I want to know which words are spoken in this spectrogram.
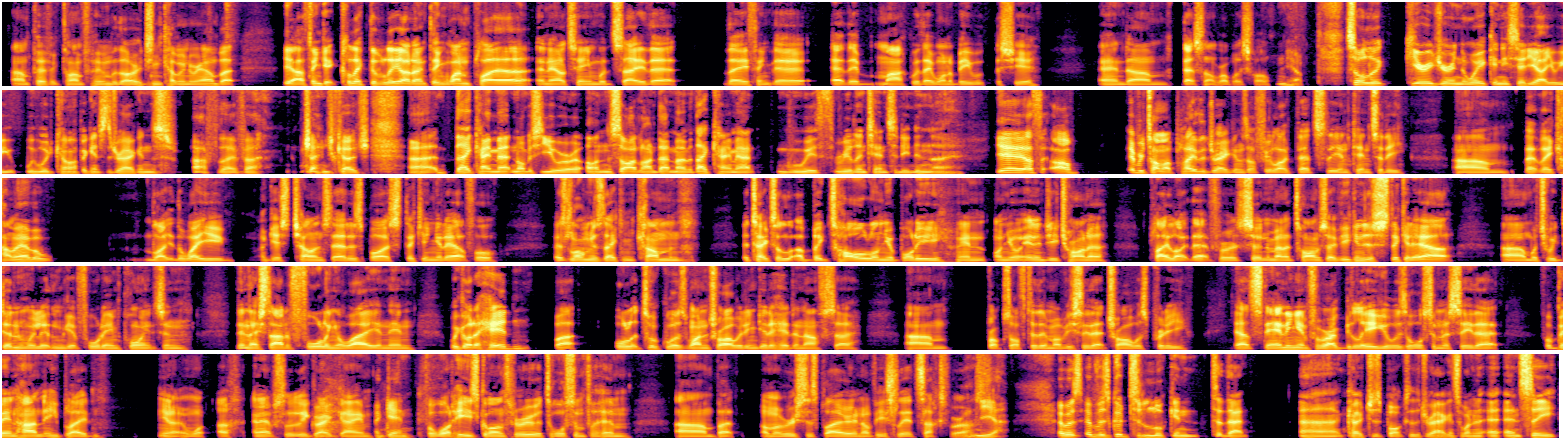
um, perfect time for him with Origin coming around. But yeah, I think it collectively, I don't think one player in our team would say that they think they're at their mark where they want to be this year. And um, that's not Robbo's fault. Yeah. So Luke Keary during the week, and he said, "Yeah, we, we would come up against the Dragons after they've uh, changed coach." Uh, they came out, and obviously you were on the sideline at that moment. They came out with real intensity, didn't they? Yeah, I th- I'll, every time I play the Dragons, I feel like that's the intensity um, that they come out. But like the way you, I guess, challenge that is by sticking it out for as long as they can come, and it takes a, a big toll on your body and on your energy trying to play like that for a certain amount of time. So if you can just stick it out, um, which we didn't, we let them get 14 points, and then they started falling away, and then we got ahead, but all it took was one try. We didn't get ahead enough, so um, props off to them. Obviously, that trial was pretty outstanding, and for rugby league, it was awesome to see that. For Ben Hunt, he played, you know, what- uh, an absolutely great game. Again, For what he's gone through, it's awesome for him. Um, but I'm a Roosters player, and obviously, it sucks for us. yeah, it was it was good to look into that uh, coach's box of the Dragons one and, and see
